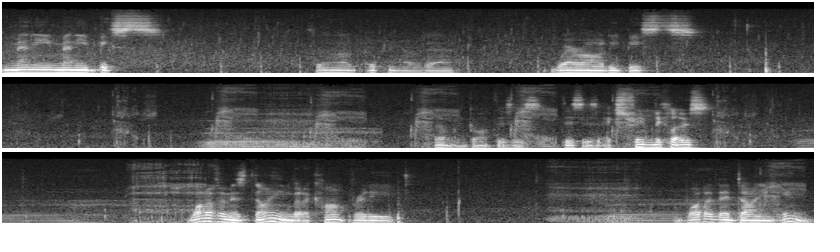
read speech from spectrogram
Many, many beasts. There's another opening over there. Where are the beasts? Oh my god, this is this is extremely close. One of them is dying, but I can't really... What are they dying in?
